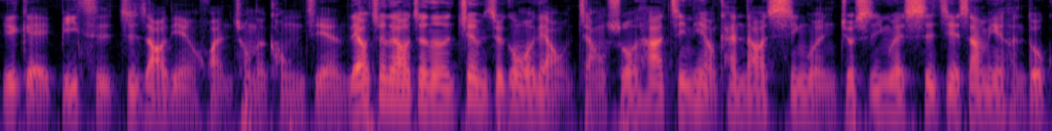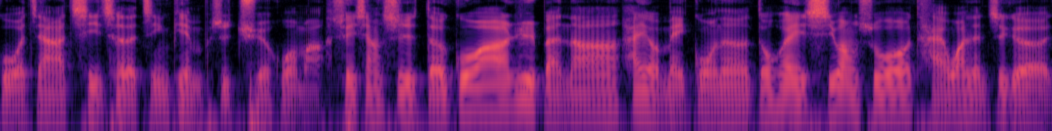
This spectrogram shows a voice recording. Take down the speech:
也给彼此制造一点缓冲的空间。聊着聊着呢，James 就跟我聊讲说，他今天有看到新闻，就是因为世界上面很多国家汽车的晶片不是缺货嘛，所以像是德国啊、日本啊，还有美国呢，都会希望说台湾的这个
